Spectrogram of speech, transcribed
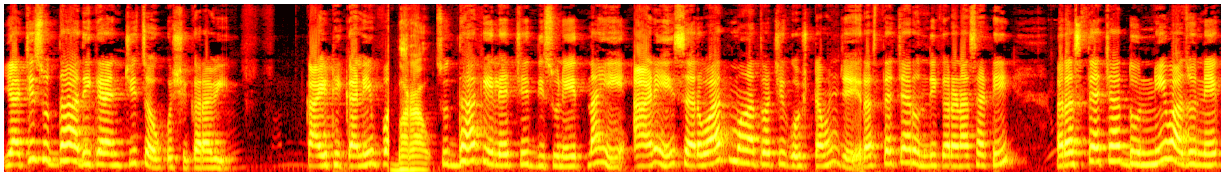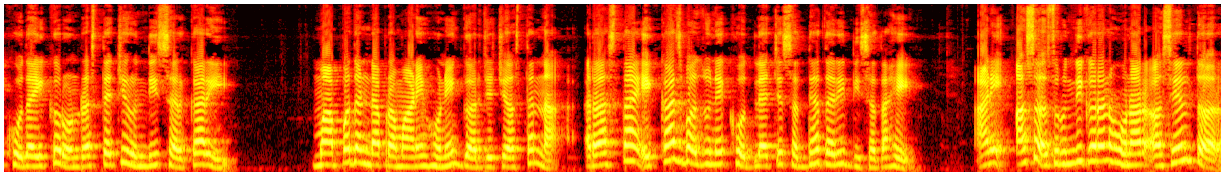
याची सुद्धा अधिकाऱ्यांची चौकशी करावी. काही ठिकाणी भराव. सुद्धा केल्याचे दिसून येत नाही. आणि सर्वात महत्वाची गोष्ट म्हणजे रस्त्याच्या रुंदीकरणासाठी रस्त्याच्या दोन्ही बाजूने खोदाई करून रस्त्याची रुंदी सरकारी मापदंडाप्रमाणे होणे गरजेचे असताना रस्ता एकाच बाजूने खोदल्याचे सध्या तरी दिसत आहे. आणि असंच रुंदीकरण होणार असेल तर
